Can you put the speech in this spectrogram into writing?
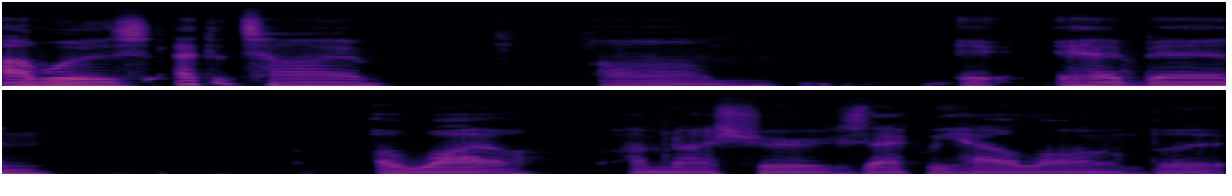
I was at the time um it, it had been a while. I'm not sure exactly how long but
